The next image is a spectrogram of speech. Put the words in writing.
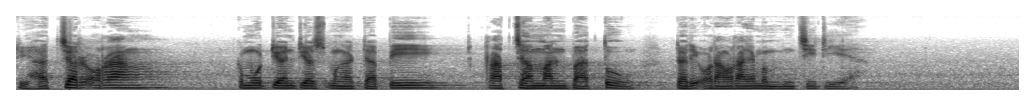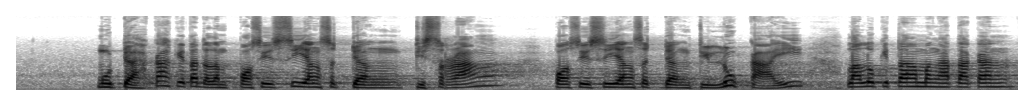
dihajar orang, kemudian dia harus menghadapi rajaman batu dari orang-orang yang membenci dia. Mudahkah kita dalam posisi yang sedang diserang, posisi yang sedang dilukai, lalu kita mengatakan,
